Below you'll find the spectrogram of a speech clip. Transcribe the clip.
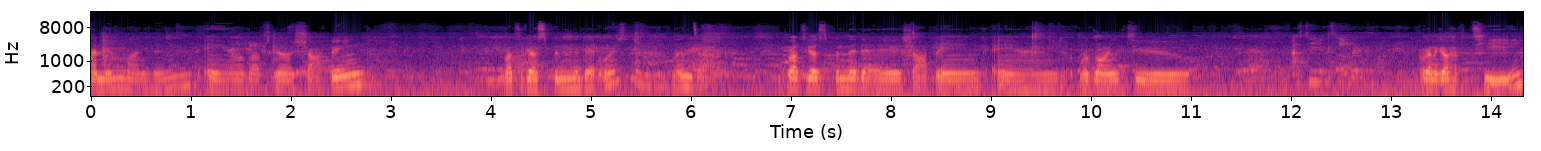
I'm in London and we're about to go shopping. About to go spend the day. Where's the lens at? We're about to go spend the day shopping and we're going to. After your tea. We're gonna go have tea.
